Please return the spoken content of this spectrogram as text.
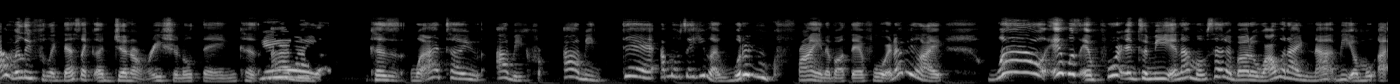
I really feel like that's like a generational thing because Yeah. I be because when I tell you I'll be cr- I be dead. I'm gonna say he like, what are you crying about that for? And I'll be like, well, it was important to me, and I'm upset about it. Why would I not be emo- I,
